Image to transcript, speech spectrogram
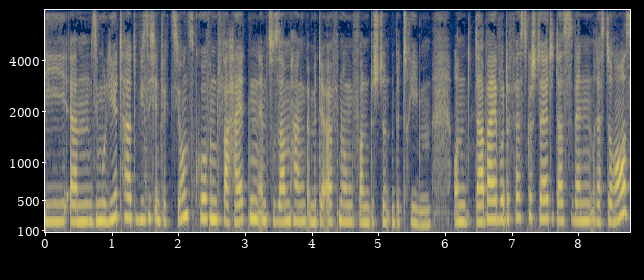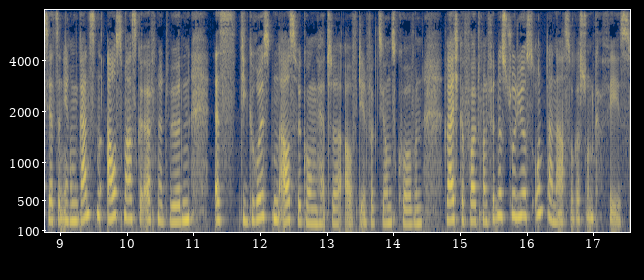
die ähm, simuliert hat, wie sich Infektionskurven verhalten im Zusammenhang mit der Öffnung von bestimmten Betrieben. Und dabei wurde festgestellt, dass wenn Restaurants jetzt in ihrem ganzen Ausmaß geöffnet würden, es die größten Auswirkungen hätte auf die Infektionskurven, gleich gefolgt von Fitnessstudios und danach sogar schon Cafés.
